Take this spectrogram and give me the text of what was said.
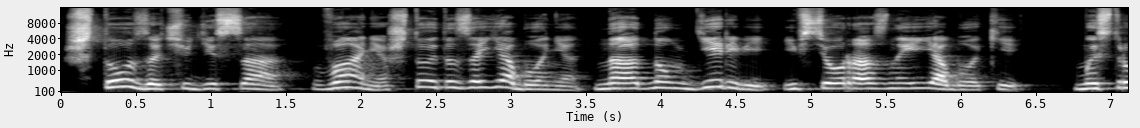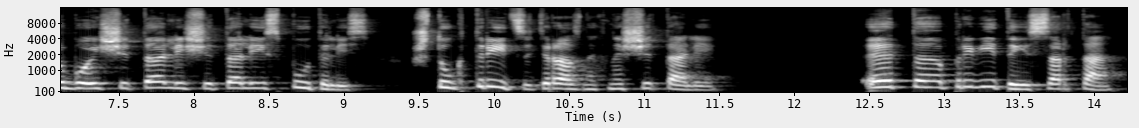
«Что за чудеса? Ваня, что это за яблоня? На одном дереве и все разные яблоки. Мы с трубой считали, считали и спутались. Штук тридцать разных насчитали». «Это привитые сорта»,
